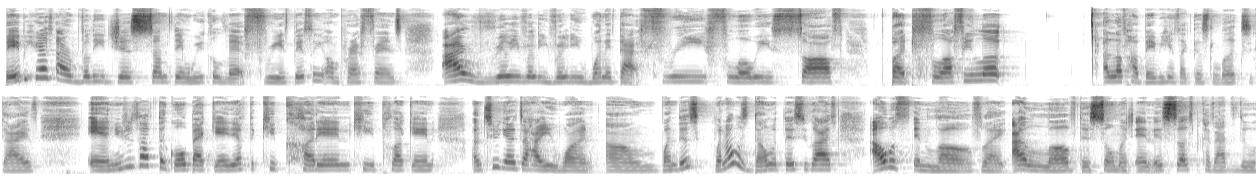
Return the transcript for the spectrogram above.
Baby hairs are really just something we could let free. It's basically on preference. I really, really, really wanted that free, flowy, soft, but fluffy look I love how baby hairs like this looks, guys. And you just have to go back in. You have to keep cutting, keep plucking until you get it to how you want. Um, when this, when I was done with this, you guys, I was in love. Like I love this so much, and it sucks because I had to do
